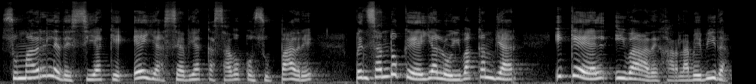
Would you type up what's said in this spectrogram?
Su madre le decía que ella se había casado con su padre pensando que ella lo iba a cambiar y que él iba a dejar la bebida.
